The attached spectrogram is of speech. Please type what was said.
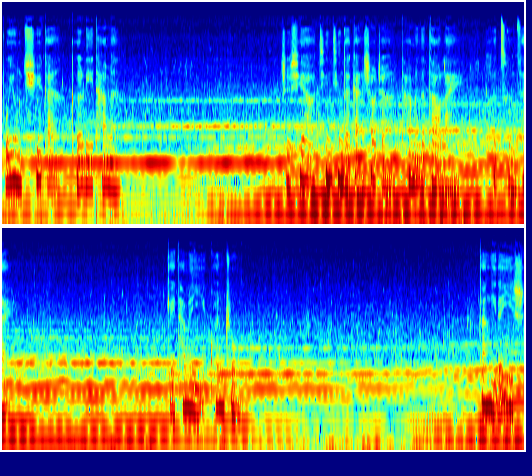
不用驱赶、隔离他们，只需要静静地感受着他们的到来和存在。给他们以关注。当你的意识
